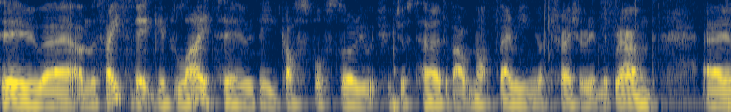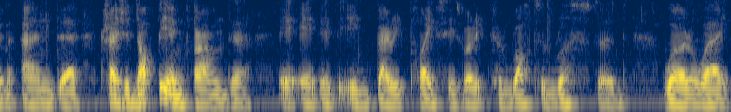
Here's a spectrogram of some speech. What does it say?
to, uh, on the face of it, give lie to the gospel story which we just heard about not burying your treasure in the ground um, and uh, treasure not being found uh, in, buried places where it can rot and rust and wear away.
